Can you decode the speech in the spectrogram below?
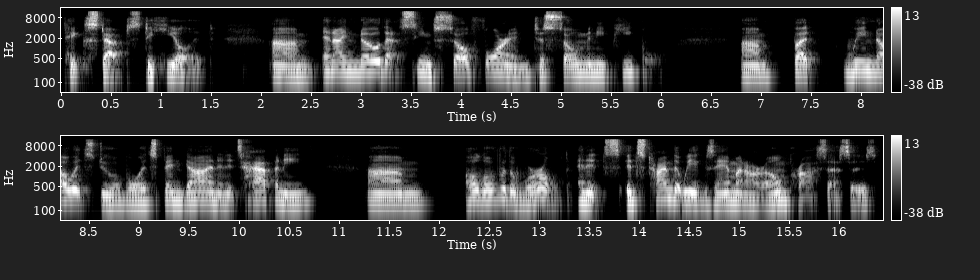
take steps to heal it. Um, and I know that seems so foreign to so many people, um, but we know it's doable. It's been done and it's happening um, all over the world. And it's it's time that we examine our own processes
